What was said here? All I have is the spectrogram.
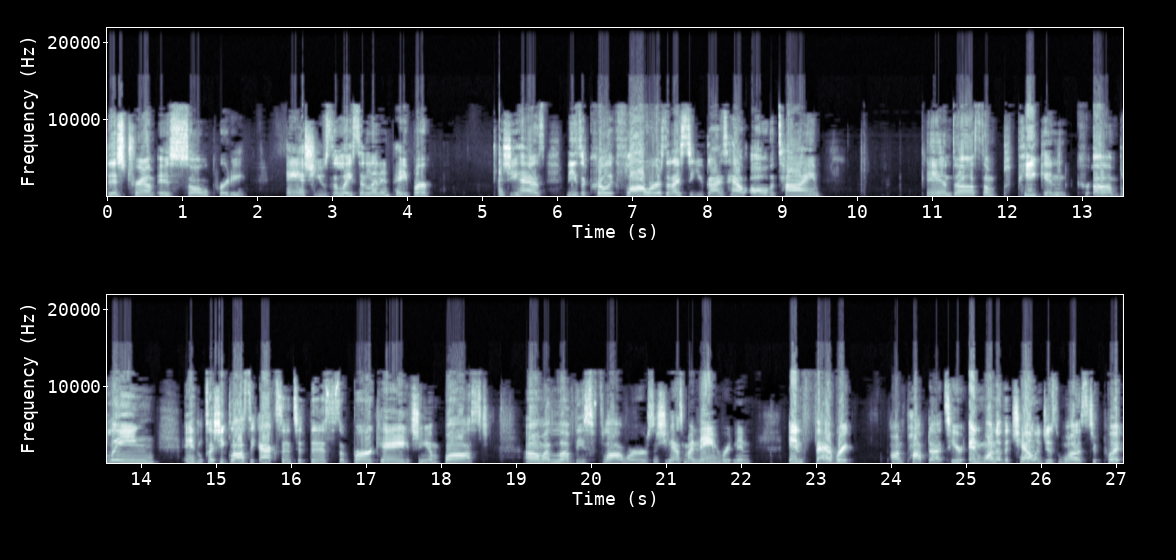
This trim is so pretty. And she used the lace and linen paper. And she has these acrylic flowers that I see you guys have all the time. And uh, some pink and uh, bling. And it looks like she glossy accented this. It's a bird cage. She embossed. Um, I love these flowers. And she has my name written in, in fabric on pop dots here. And one of the challenges was to put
